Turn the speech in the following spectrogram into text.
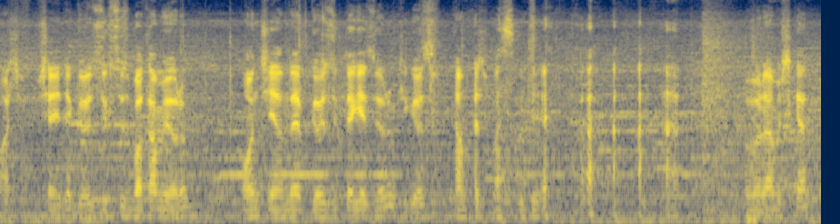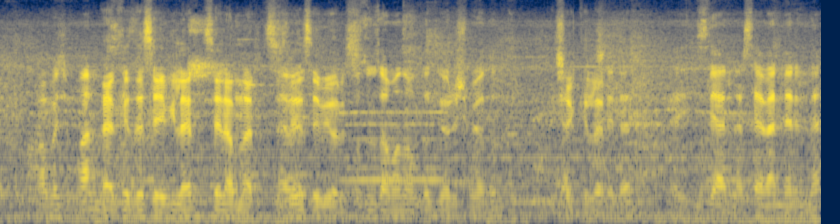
Maç şeyde gözlüksüz bakamıyorum. Onun için yanında hep gözlükle geziyorum ki gözüm kamaşmasın diye. Uğramışken babacım var mı? Herkese sevgiler, selamlar. Sizleri Evet. seviyoruz. Uzun zaman oldu görüşmüyordun. Teşekkürler. Şeyde, e, izleyenler, sevenlerinle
